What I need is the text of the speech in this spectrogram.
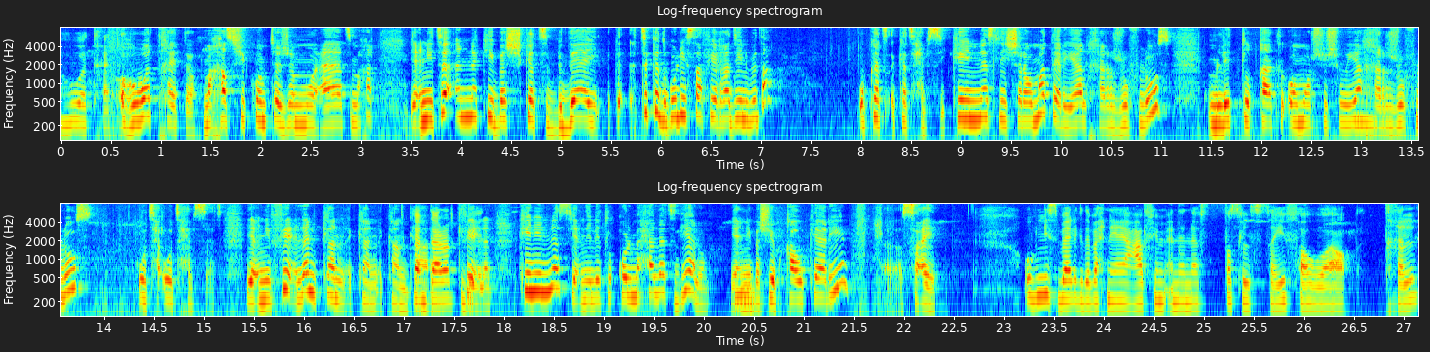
هو traiteur هو traiteur ما خاصش يكون تجمعات ما خاص يعني حتى أنك باش كتبداي حتى كتقولي صافي غادي نبدأ؟ وكتحبسي كاين الناس اللي شراو matériel خرجوا فلوس. ملي طلقات الأمور شي شوية خرجوا فلوس وتحبسات. يعني فعلا كان كان كان كان ضرر كبير. فعلا. كاينين الناس يعني اللي طلقوا المحلات ديالهم. يعني باش يبقاو كارين آه، صعيب. وبالنسبة لك دابا حنا عارفين أننا في فصل الصيف فهو دخل.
